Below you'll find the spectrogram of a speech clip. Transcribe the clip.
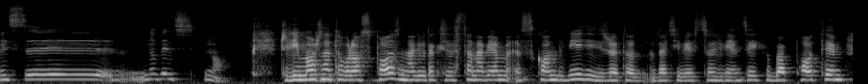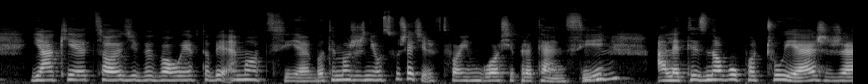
Więc, yy, no więc, no. Czyli można to rozpoznać, bo tak się zastanawiam, skąd wiedzieć, że to dla ciebie jest coś więcej, chyba po tym, jakie coś wywołuje w tobie emocje, bo ty możesz nie usłyszeć w twoim głosie pretensji, Mhm. ale ty znowu poczujesz, że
